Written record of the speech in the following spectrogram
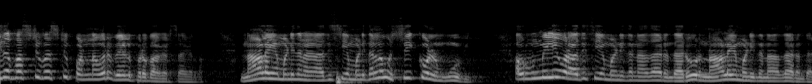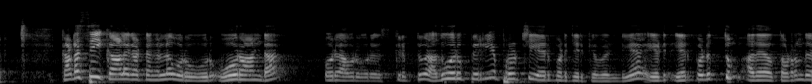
இதை ஃபஸ்ட்டு ஃபஸ்ட்டு பண்ணவர் வேலுப்பிரபாகர் சார் தான். நாளைய மனிதன் அதிசய மனிதன்லாம் ஒரு சீக்குவல் மூவி அவர் உண்மையிலேயே ஒரு அதிசய மனிதனாக தான் இருந்தார் ஒரு நாளைய மனிதனாக தான் இருந்தார். கடைசி காலகட்டங்களில் ஒரு ஒரு ஓராண்டாக ஒரு அவர் ஒரு ஸ்கிரிப்ட் அது ஒரு பெரிய புரட்சியை ஏற்படுத்தியிருக்க வேண்டிய எடு ஏற்படுத்தும் அதை தொடர்ந்து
